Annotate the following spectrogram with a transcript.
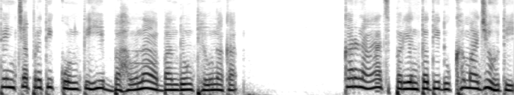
त्यांच्याप्रती कोणतीही भावना बांधून ठेवू नका. कारण आजपर्यंत ती दुःख माझी होती.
